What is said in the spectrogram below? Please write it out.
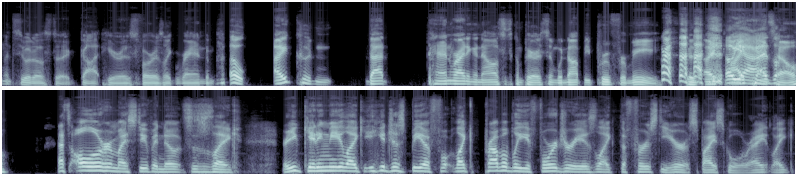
let's see what else I got here as far as like random. Oh, I couldn't that handwriting analysis comparison would not be proof for me. I, oh I yeah, that's, tell. that's all over my stupid notes. This is like, are you kidding me? Like he could just be a for, like probably forgery is like the first year of spy school, right? Like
